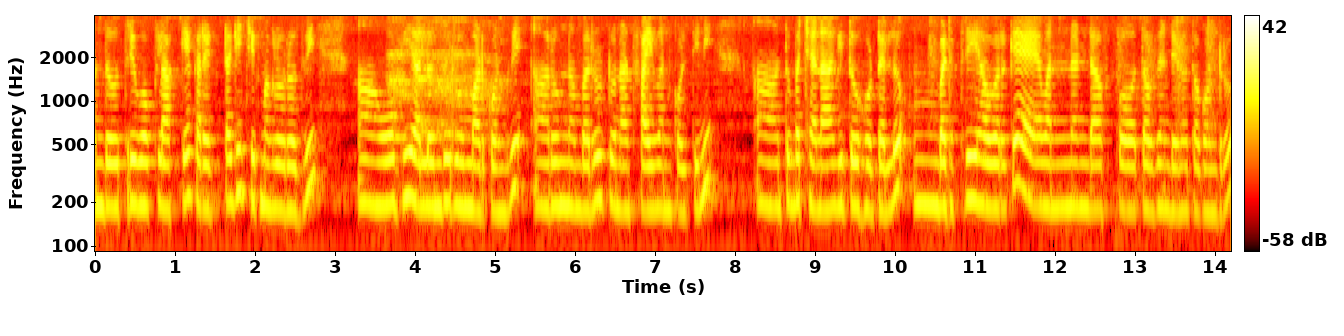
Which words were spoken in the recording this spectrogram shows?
ಒಂದು ತ್ರೀ ಓ ಕ್ಲಾಕ್ಗೆ ಕರೆಕ್ಟಾಗಿ ಚಿಕ್ಕಮಗಳೂರು ಹೋದ್ವಿ. ಹೋಗಿ ಅಲ್ಲೊಂದು ರೂಮ್ ಮಾಡ್ಕೊಂಡ್ವಿ. Room number two nought five ಅಂದ್ಕೊಳ್ತೀನಿ ತುಂಬ ಚೆನ್ನಾಗಿತ್ತು ಹೋಟೆಲ್ಲು ಬಟ್ ತ್ರೀ ಅವರ್ಗೆ ಒನ್ ಆ್ಯಂಡ್ ಹಾಫ್ ತೌಸಂಡ್ ಏನೋ ತೊಗೊಂಡ್ರು.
